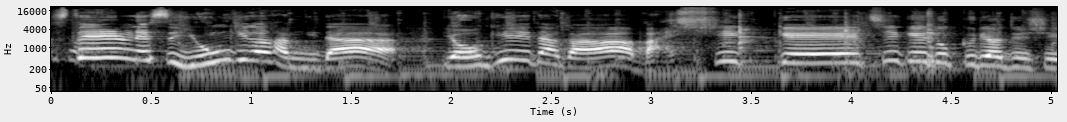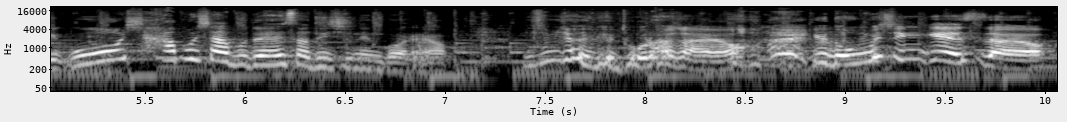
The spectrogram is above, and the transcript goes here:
스테인레스 용기가 갑니다. 여기에다가 맛있게 찌개도 끓여 드시고 샤브샤브도 해서 드시는 거예요. 심지어 이게 돌아가요. 이게 너무 신기했어요.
